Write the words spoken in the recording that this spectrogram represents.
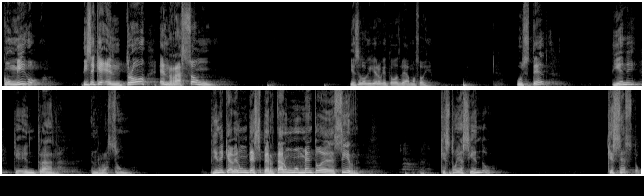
conmigo. Dice que entró en razón. Y eso es lo que quiero que todos veamos hoy. Usted tiene que entrar en razón. Tiene que haber un despertar, un momento de decir, ¿qué estoy haciendo? ¿Qué es esto?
